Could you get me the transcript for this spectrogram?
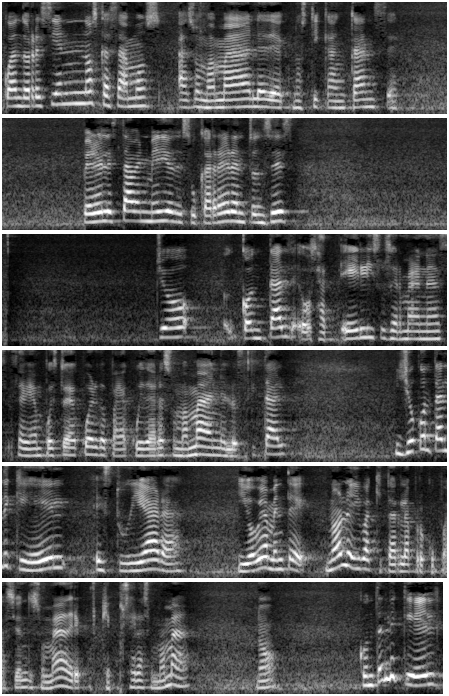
Cuando recién nos casamos, a su mamá le diagnostican cáncer, pero él estaba en medio de su carrera, entonces yo con tal, o sea, él y sus hermanas se habían puesto de acuerdo para cuidar a su mamá en el hospital, y yo con tal de que él estudiara, y obviamente no le iba a quitar la preocupación de su madre, porque pues era su mamá, ¿no? Con tal de que él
